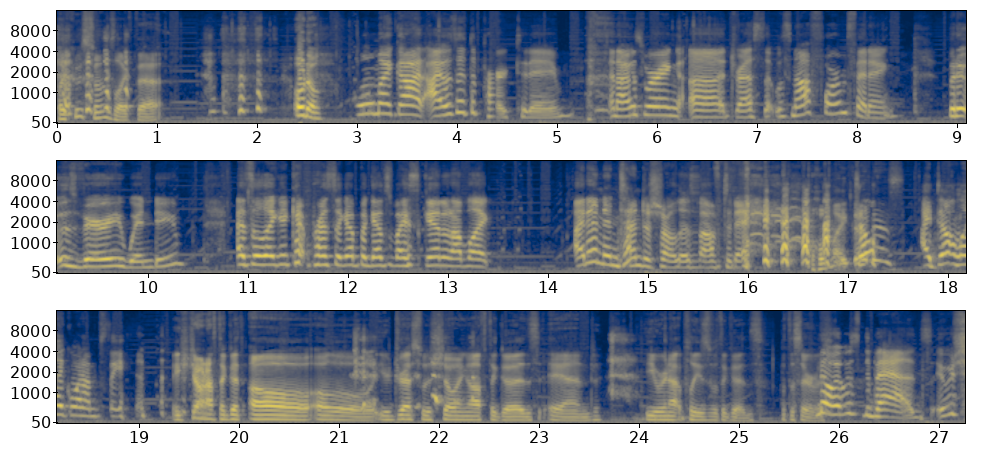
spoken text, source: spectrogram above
Like who swims like that? Oh no! Oh my god, I was at the park today and I was wearing a dress that was not form fitting, but it was very windy. And so like it kept pressing up against my skin and I'm like, I didn't intend to show this off today. Oh my Don't- goodness! I don't like what I'm seeing. He's showing off the goods. Oh, oh, your dress was showing off the goods, and you were not pleased with the goods, with the service. No, it was the bads. It was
